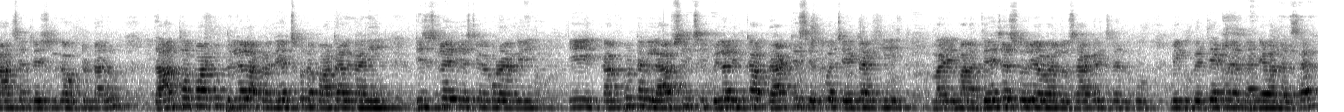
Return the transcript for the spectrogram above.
కాన్సన్ట్రేషన్గా ఉంటున్నారు. దాంతోపాటు పిల్లలు అక్కడ నేర్చుకున్న పాఠాలు కానీ డిజిటలైజేషన్ కూడా కానీ ఈ కంప్యూటర్ ల్యాబ్స్ ఇచ్చి పిల్లలు ఇంకా ప్రాక్టీస్ ఎక్కువ చేయడానికి మరి మన తేజ సూర్య వాళ్ళు సహకరించినందుకు మీకు ప్రత్యేకమైన ధన్యవాదాలు సార్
